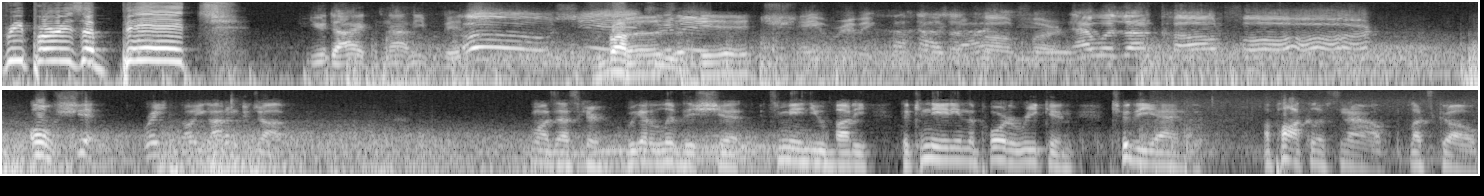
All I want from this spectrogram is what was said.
Reaper is a bitch! You died, not me, bitch. Oh shit! Fuck Was a bitch. Hey, Ribbit. That was uncalled for. That was uncalled for. Oh shit! Great. Oh, you got him. Good job. Come on, Zesker. We gotta live this shit. It's me and you, buddy. The Canadian, the Puerto Rican, to the end. Apocalypse now. Let's go.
